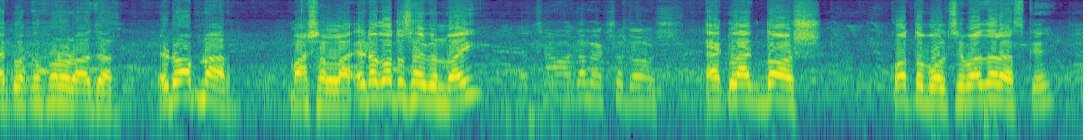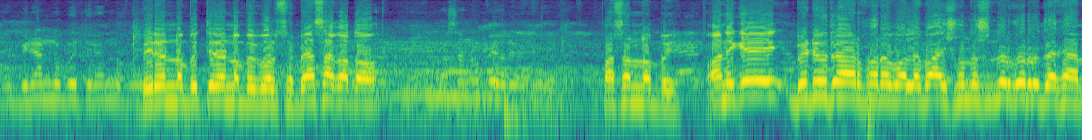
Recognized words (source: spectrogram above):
এক লক্ষ পনেরো হাজার। এটা আপনার? মাশাল্লাহ এটা কত চাইবেন ভাই? এক লাখ দশ। কত বলছে বাজার আজকে? বিরানব্বই, তিরানব্বই বলছে। বেচা কত? পঁচানব্বই। অনেকেই ভিডিও দেওয়ার পরে বলে, ভাই, সুন্দর সুন্দর গরু দেখান।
